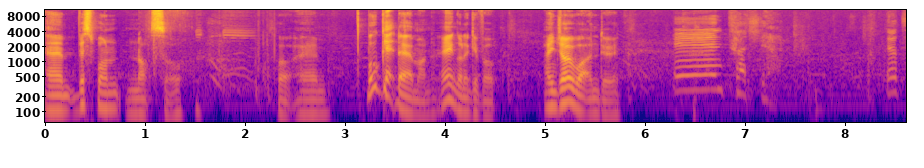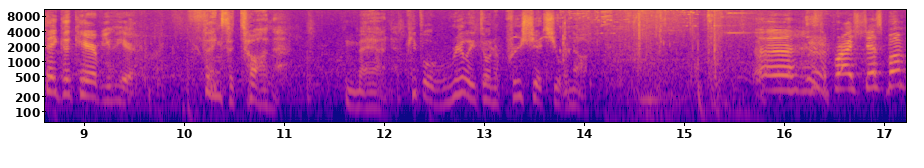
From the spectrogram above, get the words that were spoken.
Um, this one not so, but um, we'll get there, man. I ain't gonna give up. I enjoy what I'm doing. And touchdown. They'll take good care of you here. Thanks a ton. Man, people really don't appreciate you enough. Uh, surprise chest bump?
